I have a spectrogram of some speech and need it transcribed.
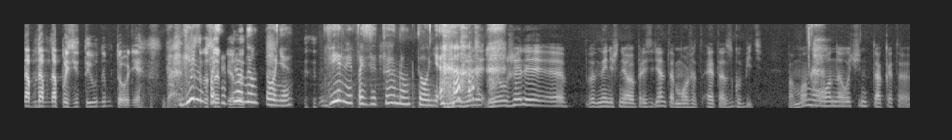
на, на, на пазітыўным тоне Да. вельмі Зразумела. пазітыўным тоне вельмі пазітыўным тоне Неужели, неужели э, нынешнего президента может это сгубить? По-моему, он очень так это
